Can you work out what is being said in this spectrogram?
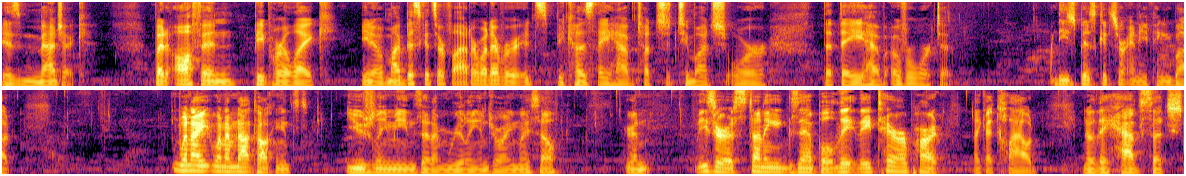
is magic. But often people are like, you know, my biscuits are flat or whatever. It's because they have touched it too much or that they have overworked it. These biscuits are anything but. When I when I'm not talking, it usually means that I'm really enjoying myself. And these are a stunning example. They they tear apart like a cloud. You know, they have such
